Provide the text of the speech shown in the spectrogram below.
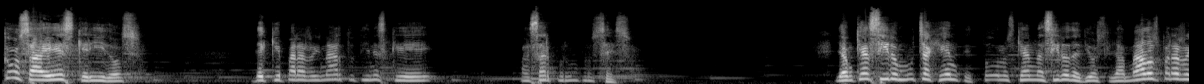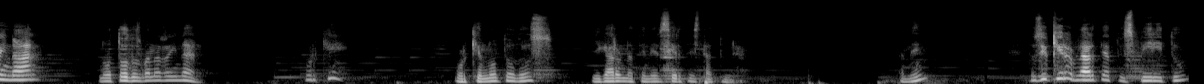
Cosa es, queridos, de que para reinar tú tienes que pasar por un proceso. Y aunque ha sido mucha gente, todos los que han nacido de Dios, llamados para reinar, no todos van a reinar. ¿Por qué? Porque no todos llegaron a tener cierta estatura. Amén. Entonces yo quiero hablarte a tu espíritu,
